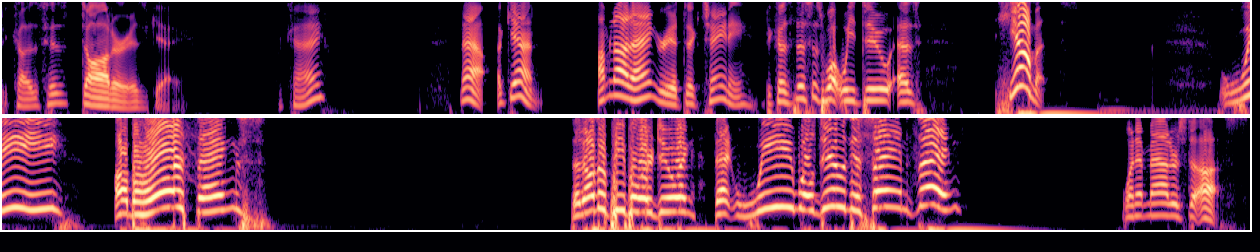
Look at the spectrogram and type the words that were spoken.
Because his daughter is gay. Okay? Now, again, I'm not angry at Dick Cheney because this is what we do as humans. We abhor things that other people are doing, that we will do the same thing when it matters to us.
